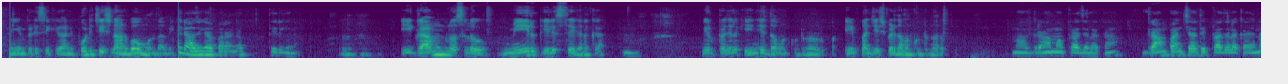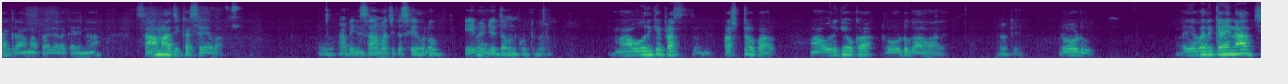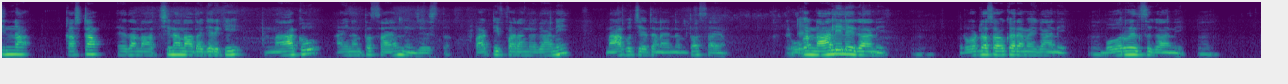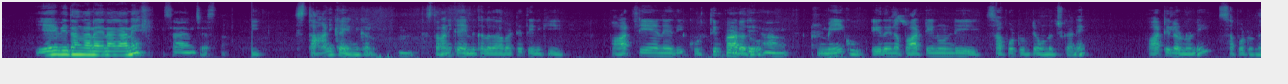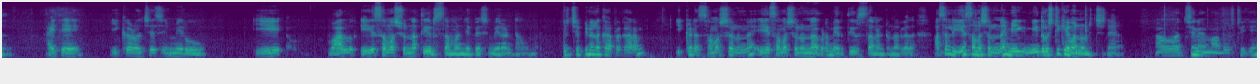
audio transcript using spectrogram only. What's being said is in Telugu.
ఎంపీటీసీకి కానీ పోటీ చేసిన అనుభవం ఉందా మీకు? రాజకీయ పరంగా తిరిగిన. ఈ గ్రామంలో అసలు మీరు గెలిస్తే గనక. మీరు ప్రజలకు ఏం చేద్దాం అనుకుంటున్నారు? ఏం పని చేసి పెడదాం అనుకుంటున్నారు? మా గ్రామ ప్రజలక గ్రామ పంచాయతీ ప్రజలకైనా గ్రామ ప్రజలకైనా సామాజిక సేవ. అవి సామాజిక సేవలో ఏమేం చేద్దాం అనుకుంటున్నారు? మా ఊరికి ఫస్ట్ ఫస్ట్ ఆఫ్ ఆల్ మా ఊరికి ఒక రోడ్డు కావాలి. ఓకే. రోడ్డు ఎవరికైనా చిన్న కష్టం ఏదన్నా వచ్చినా నా దగ్గరికి నాకు అయినంత సాయం నేను చేస్తా పార్టీ పరంగా కానీ నాకు చేతనైనంత సాయం ఒక నాలీలే కానీ. రోడ్ల సౌకర్యమే కానీ. బోర్వెల్స్ కానీ. ఏ విధంగానైనా కానీ సాయం చేస్తాం స్థానిక ఎన్నికలు. స్థానిక ఎన్నికలు కాబట్టి దీనికి పార్టీ అనేది గుర్తింపు ఉండదు మీకు ఏదైనా పార్టీ నుండి సపోర్ట్ ఉంటే ఉండొచ్చు కానీ పార్టీల నుండి సపోర్ట్ ఉండదు. అయితే ఇక్కడ వచ్చేసి మీరు ఏ వాళ్ళు ఏ సమస్య ఉన్నా తీరుస్తామని చెప్పేసి మీరు అంటా ఉన్నారు. మీరు చెప్పిన లెక్క ప్రకారం ఇక్కడ సమస్యలు ఉన్నాయి ఏ సమస్యలు ఉన్నా కూడా మీరు తీరుస్తానంటున్నారు కదా. అసలు ఏ సమస్యలు ఉన్నాయి మీ మీ దృష్టికి ఏమన్నా వచ్చినాయా? అవి వచ్చినాయి మా దృష్టికి.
